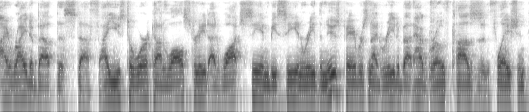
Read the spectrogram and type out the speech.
I write about this stuff. I used to work on Wall Street. I'd watch CNBC and read the newspapers, and I'd read about how growth causes inflation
